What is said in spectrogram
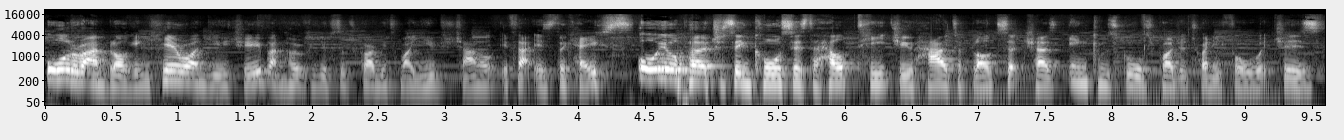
all around blogging here on YouTube and hopefully you're subscribing to my YouTube channel if that is the case. Or you're purchasing courses to help teach you how to blog such as Income Schools Project 24 which is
